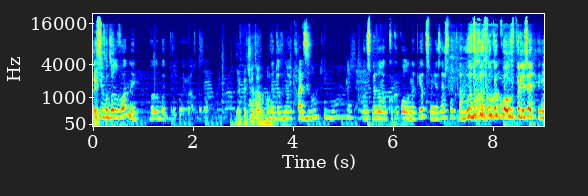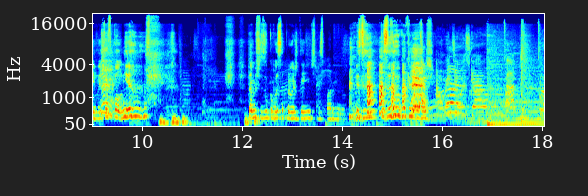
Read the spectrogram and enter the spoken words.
Если 30. бы был водный, было бы другой Так, а что там? ну? Надувной. чё? Под звуки моря. Он смирного кока-колы напьется, у него знаешь, сколько там воздуха от кока-колы, полежать на ней вообще вполне. Там еще звуковое сопровождение через пару минут будет, после того, как ляжешь. Do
